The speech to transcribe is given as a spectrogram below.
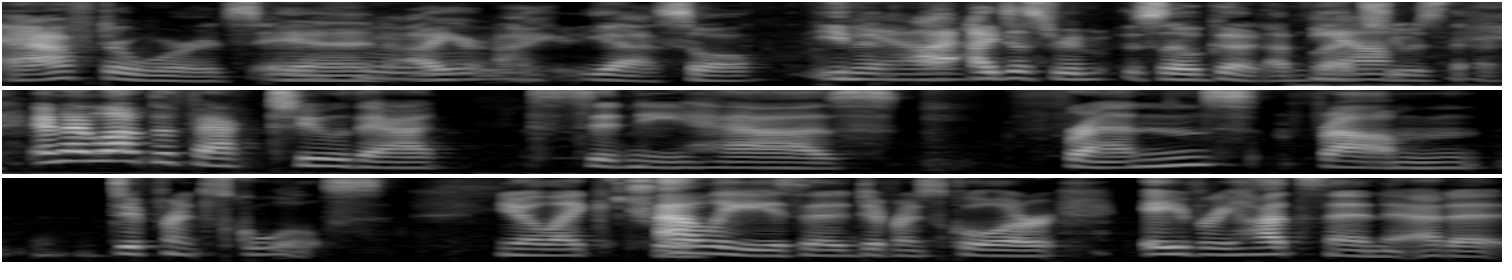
afterwards. And I, I yeah. So even Mm-hmm. Yeah. I, I just rem- so good. I'm glad Yeah. she was there. And I love the fact too that Sydney has friends from different schools. You know, like Ellie is at a different school, or Avery Hudson at a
